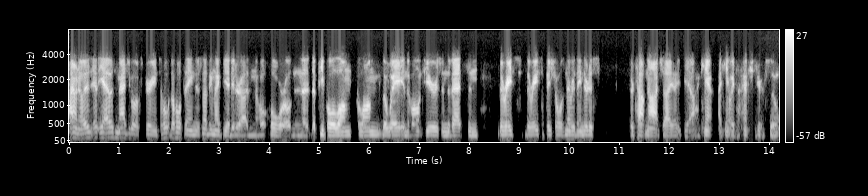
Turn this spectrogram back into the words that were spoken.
I don't know. It, it, yeah, it was a magical experience. The whole the whole thing. There's nothing like the Iditarod in the whole, whole world, and the, the people along along the way, and the volunteers, and the vets, and the race the race officials, and everything. They're just they're top notch. I, I yeah, I can't I can't wait till next year. So.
